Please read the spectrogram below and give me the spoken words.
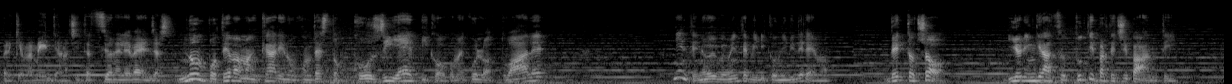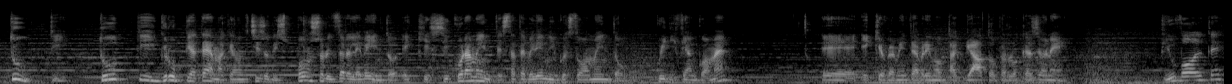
perché ovviamente una citazione agli Avengers non poteva mancare in un contesto così epico come quello attuale, niente, noi ovviamente vi ricondivideremo. Detto ciò, io ringrazio tutti i partecipanti, tutti, tutti i gruppi a tema che hanno deciso di sponsorizzare l'evento e che sicuramente state vedendo in questo momento qui di fianco a me e, e che ovviamente avremo taggato per l'occasione più volte.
